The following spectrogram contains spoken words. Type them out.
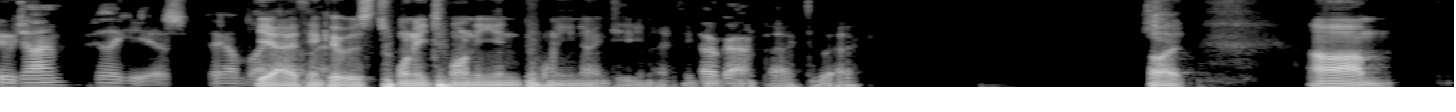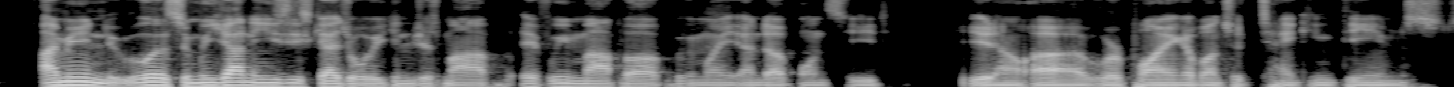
two time. I feel like he is. I think I'm Yeah, I think that. it was 2020 and 2019. I think Okay. okay. back to back. But um, I mean, listen, we got an easy schedule. We can just mop. If we mop up, we might end up one seed. You know, uh, we're playing a bunch of tanking teams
